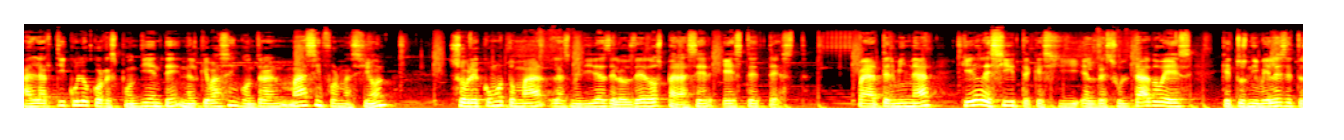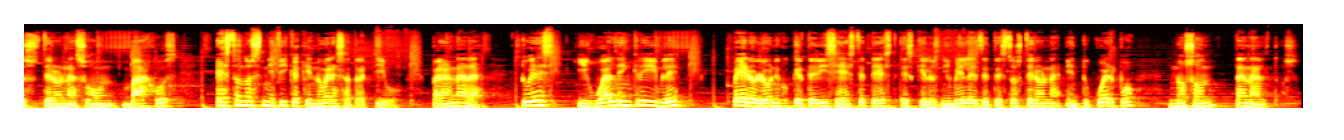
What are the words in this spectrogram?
al artículo correspondiente en el que vas a encontrar más información sobre cómo tomar las medidas de los dedos para hacer este test. Para terminar, quiero decirte que si el resultado es que tus niveles de testosterona son bajos, esto no significa que no eres atractivo. Para nada. Tú eres igual de increíble, pero lo único que te dice este test es que los niveles de testosterona en tu cuerpo no son tan altos.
